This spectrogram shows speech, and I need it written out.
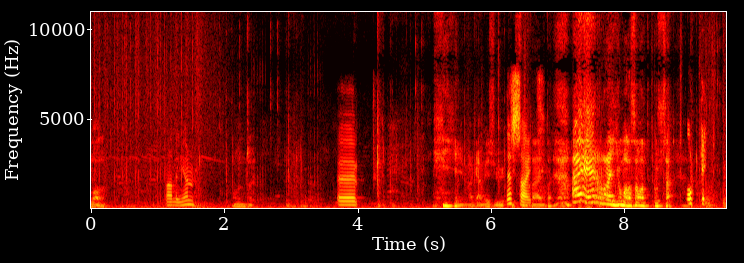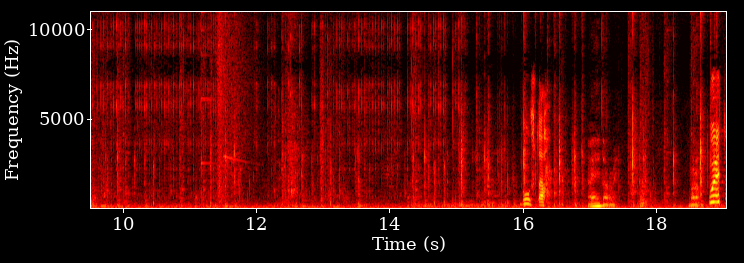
Lol, Paljon. on se. Öö, mä kävin. Mitäs sait? Ai herra jumala, samat kuin sä. okei. Puusta. Ei tarvi. Varo. Wait.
